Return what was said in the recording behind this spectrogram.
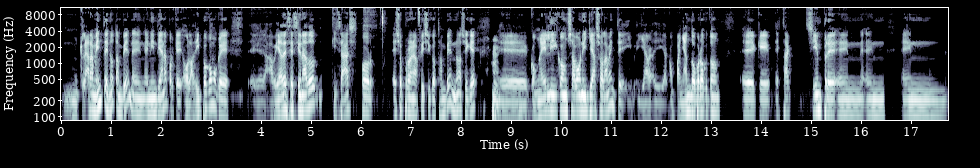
mm, claramente, ¿no? También en, en Indiana, porque Oladipo como que eh, había decepcionado quizás por esos problemas físicos también, ¿no? Así que hmm. eh, con él y con Sabonis ya solamente y, acompañando Brogdon, eh, que está siempre en, en, en,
